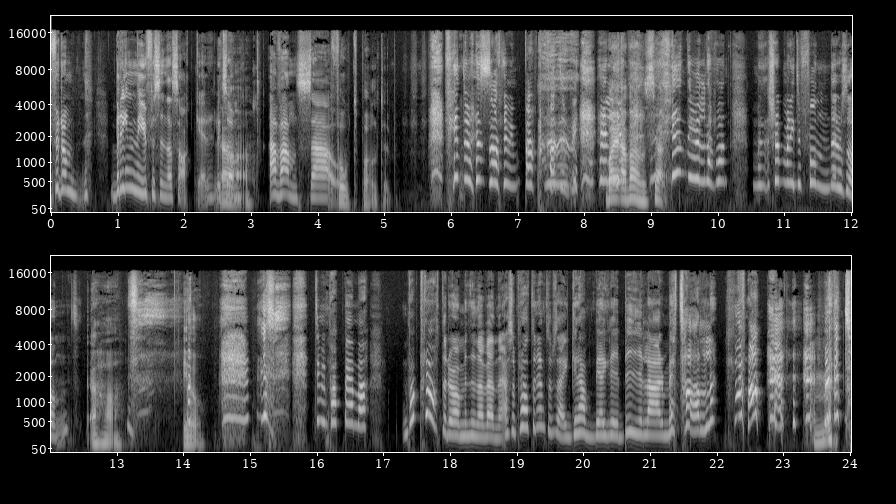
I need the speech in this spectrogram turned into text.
För de brinner ju för sina saker. Liksom Ja. Avanza och... fotboll typ. Vet du vad jag sa till min pappa typ Vad är? Avanza? Det är väl när man, man köper man inte fonder och sånt. Jaha. Jo. Till min pappa jag bara, vad pratar du om med dina vänner? Alltså pratar ni om typ så här grabbiga grejer, bilar, metall? Met-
